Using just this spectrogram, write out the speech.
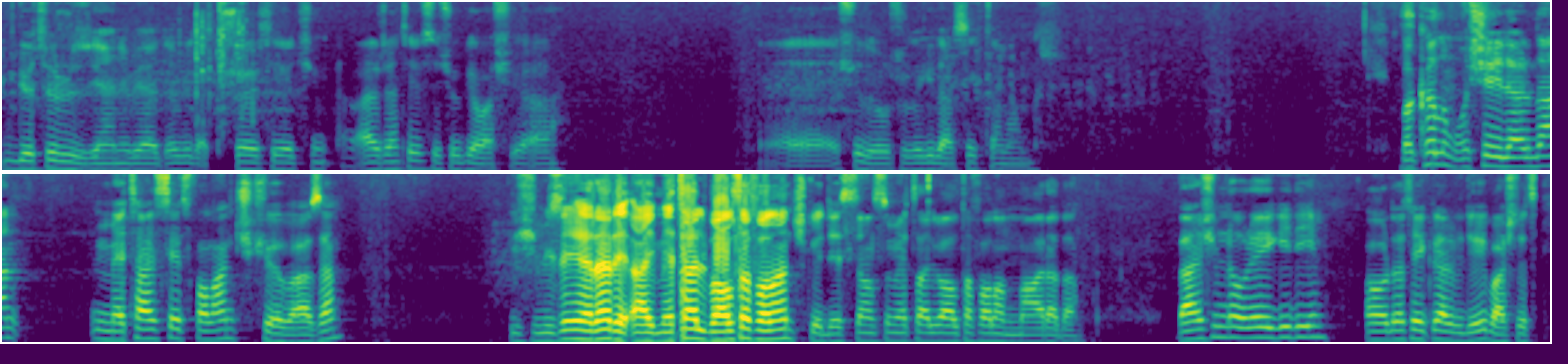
Götürürüz yani bir yerde. Bir dakika şöyle şey açayım. Arjantin de çok yavaş ya. Ee, şu doğrultuda gidersek tamamdır. Bakalım o şeylerden metal set falan çıkıyor bazen. İşimize yarar. ya. Ay metal balta falan çıkıyor. Destansı metal balta falan mağaradan. Ben şimdi oraya gideyim. Orada tekrar videoyu başlatayım.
